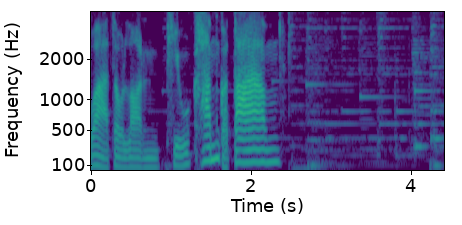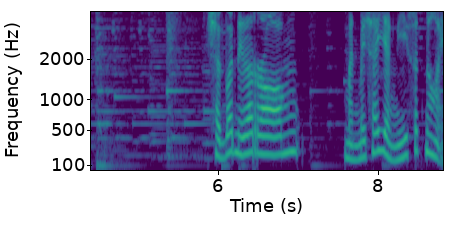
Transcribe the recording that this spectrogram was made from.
ว่าเจ้าหลอนผิวคล้ำก็ตามฉันว่าเนื้อร้อง มันไม่ใช่อย่างนี้สักหน่อย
